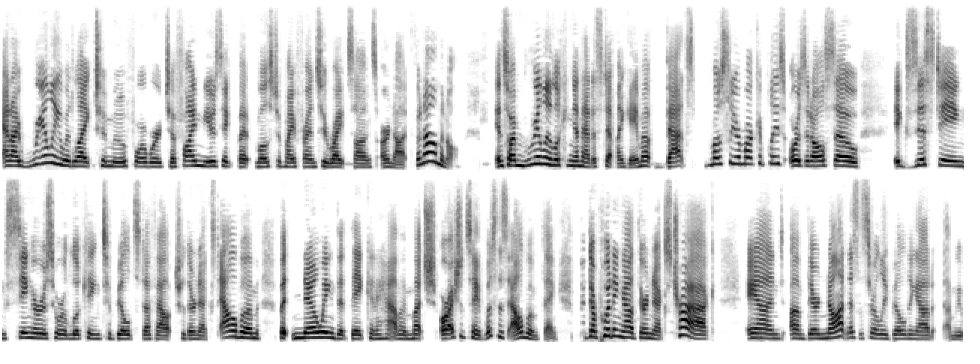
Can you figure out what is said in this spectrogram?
And i really would like to move forward to find music but most of my friends who write songs are not phenomenal and so I'm really looking at how to step my game up. That's mostly your marketplace, or is it also existing singers who are looking to build stuff out for their next album, but knowing that they can have a much, or I should say, what's this album thing? They're putting out their next track and um, they're not necessarily building out. I mean,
